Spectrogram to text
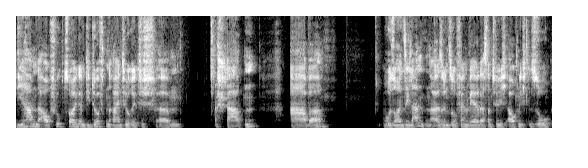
Die haben da auch Flugzeuge, die dürften rein theoretisch ähm, starten, aber wo sollen sie landen? Also insofern wäre das natürlich auch nicht so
